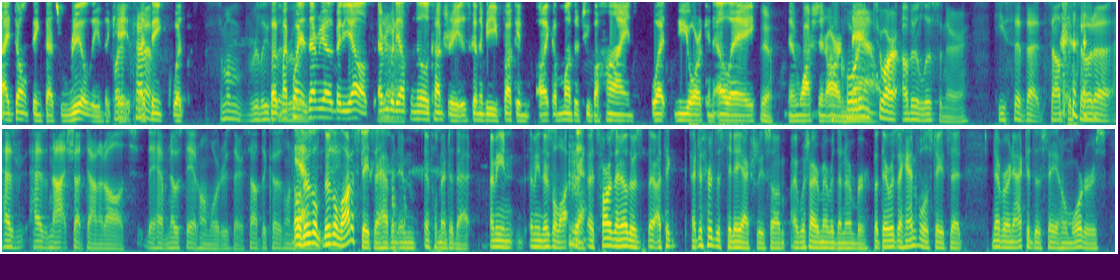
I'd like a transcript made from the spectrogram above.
I don't think that's really the But case. I think what Someone released. but my really- point is, everybody else, everybody Yeah. else in the middle of the country is going to be fucking like a month or two behind what New York and L.A. Yeah. and Washington are now. according now. to our other listener, he said that South Dakota has has not shut down at all. They have no stay at home orders there. South Dakota's one. Of Oh, the there's a there's a lot of states that haven't Im- implemented that. I mean, I mean, there's a lot. Yeah. As far as I know, there's. I think I just heard this today actually, so I wish I remembered the number. But there was a handful of states that never enacted those stay-at-home orders,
